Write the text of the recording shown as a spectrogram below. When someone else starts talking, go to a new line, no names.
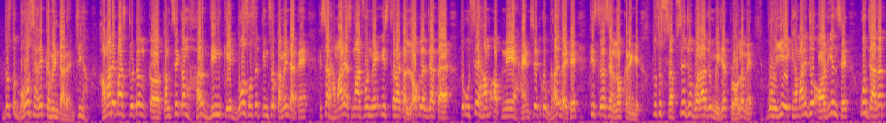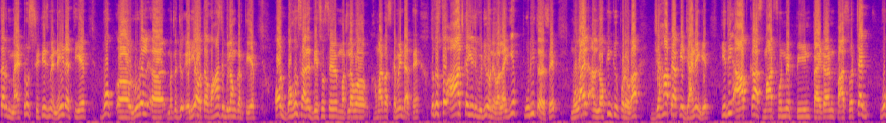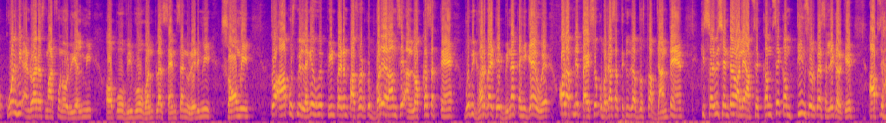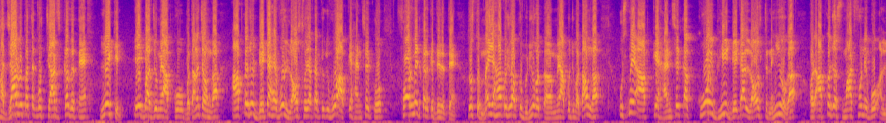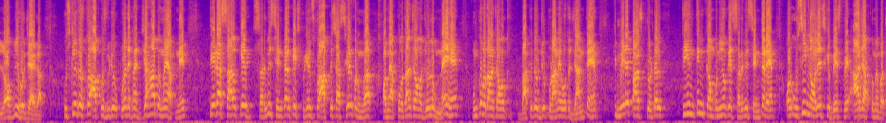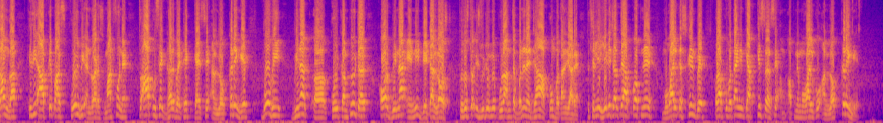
दोस्तों, बहुत सारे कमेंट आ रहे हैं। जी हाँ हमारे पास टोटल कम से कम हर दिन के 200 से 300 कमेंट आते हैं कि, सर, हमारे स्मार्टफ़ोन में इस तरह का लॉक लग जाता है तो उसे हम अपने हैंडसेट को घर बैठे किस तरह से अनलॉक करेंगे? दोस्तों, सबसे जो बड़ा, जो मेजर प्रॉब्लम है, वो ये है कि हमारी जो ऑडियंस है, वो ज़्यादातर मेट्रो सिटीज़ में नहीं रहती है। वो रूरल मतलब जो एरिया होता है, वहाँ से बिलोंग करती है। और बहुत सारे देशों से मतलब हमारे पास कमेंट आते हैं। तो दोस्तों, आज का ये जो वीडियो होने वाला है, ये पूरी तरह से मोबाइल अनलॉकिंग के ऊपर होगा, जहाँ पे आप ये जानेंगे कि यदि आपका स्मार्टफ़ोन में पिन पैटर्न पासवर्ड चाहे वो कोई भी एंड्रॉयड स्मार्टफ़ोन हो Realme Oppo Vivo OnePlus Samsung Redmi Xiaomi तो आप उसमें लगे हुए पिन पैटर्न पासवर्ड को बड़े आराम से अनलॉक कर सकते हैं। वो भी घर बैठे, बिना कहीं गए हुए और अपने पैसों को बचा सकते हैं, क्योंकि आप दोस्तों आप जानते हैं कि सर्विस सेंटर वाले आपसे कम से कम तीन सौ रुपए से लेकर के आपसे हज़ार रुपए तक वो चार्ज कर देते हैं। लेकिन एक बात जो मैं आपको बताना चाहूँगा, आपका जो डेटा है वो लॉस्ट हो जाता है क्योंकि वो आपके हैंडसेट को फॉर्मेट करके दे देते हैं। दोस्तों, मैं यहाँ पर जो आपको वीडियो मैं आपको जो बताऊँगा, उसमें आपके हैंडसेट का कोई भी डेटा लॉस्ट नहीं होगा और आपका जो स्मार्टफ़ोन है वो अनलॉक भी हो जाएगा। उसके लिए दोस्तों, आपको इस वीडियो को पूरा देखना जहाँ पर मैं अपने तेरह साल के सर्विस सेंटर के एक्सपीरियंस को आपके साथ शेयर करूँगा और मैं आपको बताना चाहूँगा जो लोग नए हैं उनको बताना चाहूँगा बाकी तो जो पुराने वो तो जानते हैं कि मेरे पास टोटल तीन तीन कंपनियों के सर्विस सेंटर हैं और उसी नॉलेज के बेस पे आज आपको मैं बताऊँगा कि यदि आपके पास कोई भी एंड्रॉयड स्मार्टफ़ोन है तो आप उसे घर बैठे कैसे अनलॉक करेंगे? वो भी बिना आ, कोई कंप्यूटर और बिना एनी डेटा लॉस्ट तो दोस्तों, इस वीडियो में पूरा अंत तक बने रहे, जहाँ आपको हम बताने जा रहे हैं। तो चलिए, लेके चलते हैं आपको अपने मोबाइल का स्क्रीन पे और आपको बताएँगे कि आप किस तरह से अपने मोबाइल को अनलॉक करेंगे।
